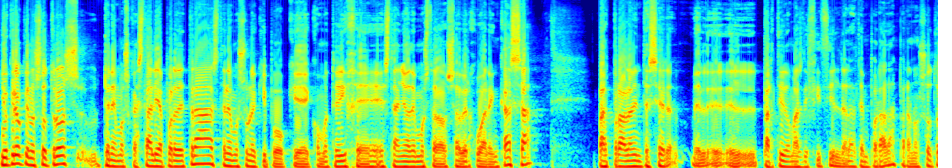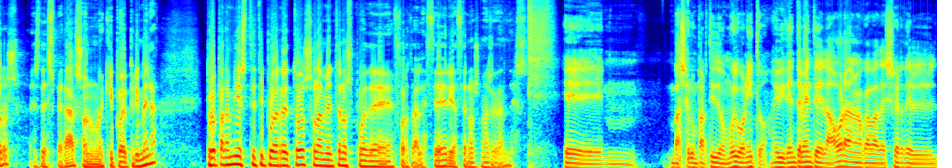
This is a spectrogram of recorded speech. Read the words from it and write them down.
yo creo que nosotros tenemos Castalia por detrás, tenemos un equipo que, como te dije, este año ha demostrado saber jugar en casa. Va a probablemente ser el, el partido más difícil de la temporada para nosotros, es de esperar, son un equipo de primera. Pero para mí este tipo de retos solamente nos puede fortalecer y hacernos más grandes. Eh Va a ser un partido muy bonito. Evidentemente la hora no acaba de ser del,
